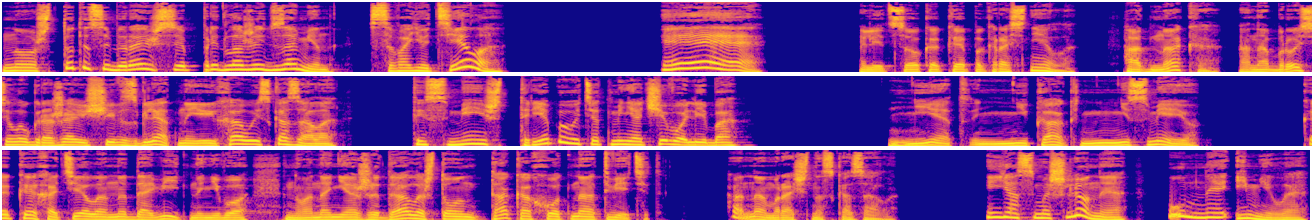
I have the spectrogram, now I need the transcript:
Но что ты собираешься предложить взамен? Свое тело?» э, -э, Лицо Кэкэ покраснело. Однако она бросила угрожающий взгляд на Юйхао и сказала, ты смеешь требовать от меня чего-либо?» «Нет, никак не смею». Какая хотела надавить на него, но она не ожидала, что он так охотно ответит. Она мрачно сказала. «Я смышленая, умная и милая.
